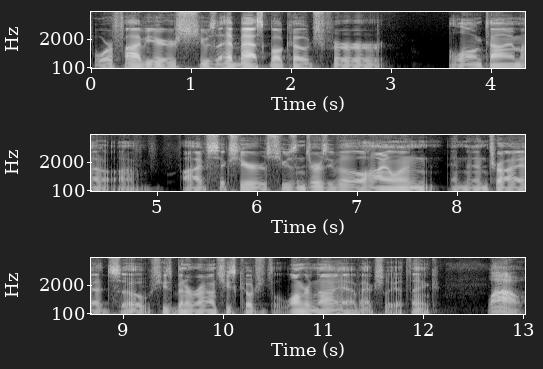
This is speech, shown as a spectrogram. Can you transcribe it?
four or five years. She was the head basketball coach for a long time. I don't, uh, five, six years. She was in Jerseyville, Highland, and then Triad. So she's been around. She's coached longer than I have, actually. I think. Wow,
